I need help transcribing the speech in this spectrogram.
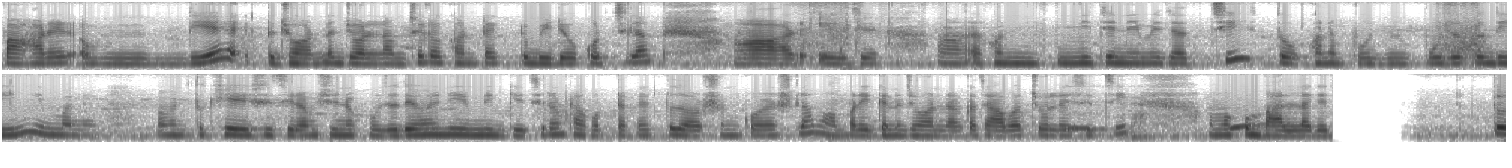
পাহাড়ের দিয়ে একটা ঝর্ণার জল নামছিল, ওখানটা একটু ভিডিও করছিলাম। আর এই যে এখন নিচে নেমে যাচ্ছি, তো ওখানে পুজো তো দিইনি মানে আমি তো খেয়ে এসেছিলাম, সেজন্য পুজো দেওয়া হয়নি, এমনি গেছিলাম, ঠাকুরটাকে একটু দর্শন করে আসলাম। আবার এখানে ঝর্ণার কাছে আবার চলে এসেছি। আমার খুব ভালো লাগে তো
